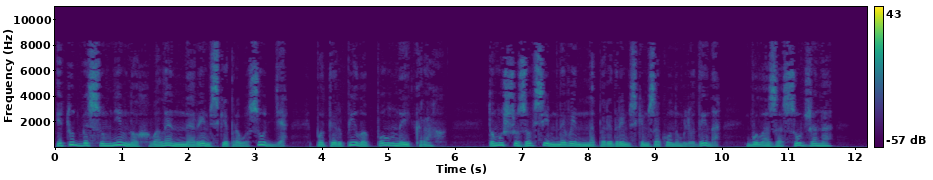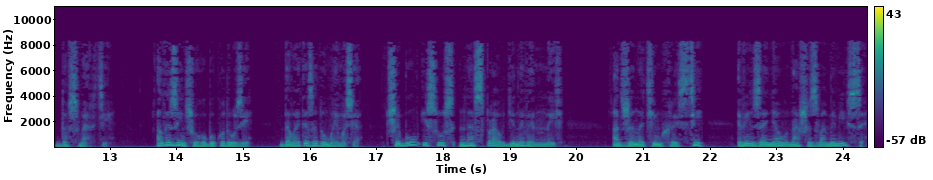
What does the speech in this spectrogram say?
І тут безсумнівно хваленне римське правосуддя потерпіло повний крах, тому що зовсім невинна перед римським законом людина була засуджена до смерті. Але з іншого боку, друзі, давайте задумаємося, чи був Ісус насправді невинний? Адже на тім хресті Він зайняв наше з вами місце,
